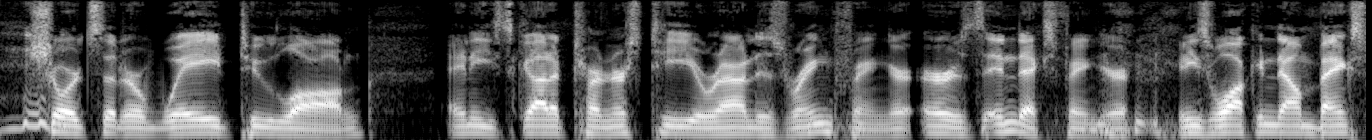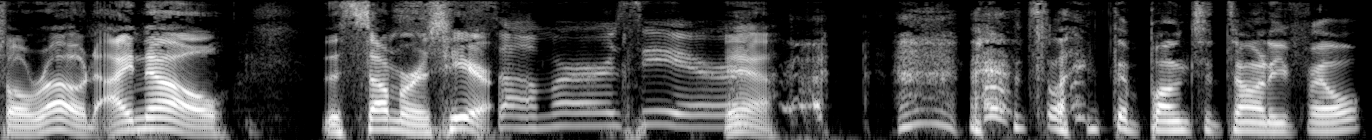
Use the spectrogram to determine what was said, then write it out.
shorts that are way too long, and he's got a Turner's tea around his ring finger or his index finger, and he's walking down Banksville Road, I know the summer is here. Summer's here. Yeah. it's like the Punxsutawney Phil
